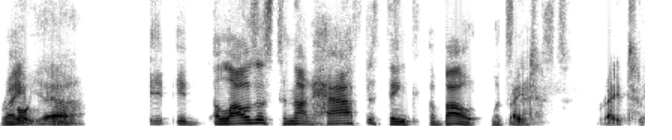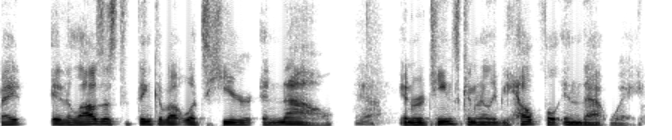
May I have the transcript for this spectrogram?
right? Oh yeah. And It it allows us to not have to think about what's Right. next. Right. Right. It allows us to think about what's here and now. Yeah. And routines can really be helpful in that way.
